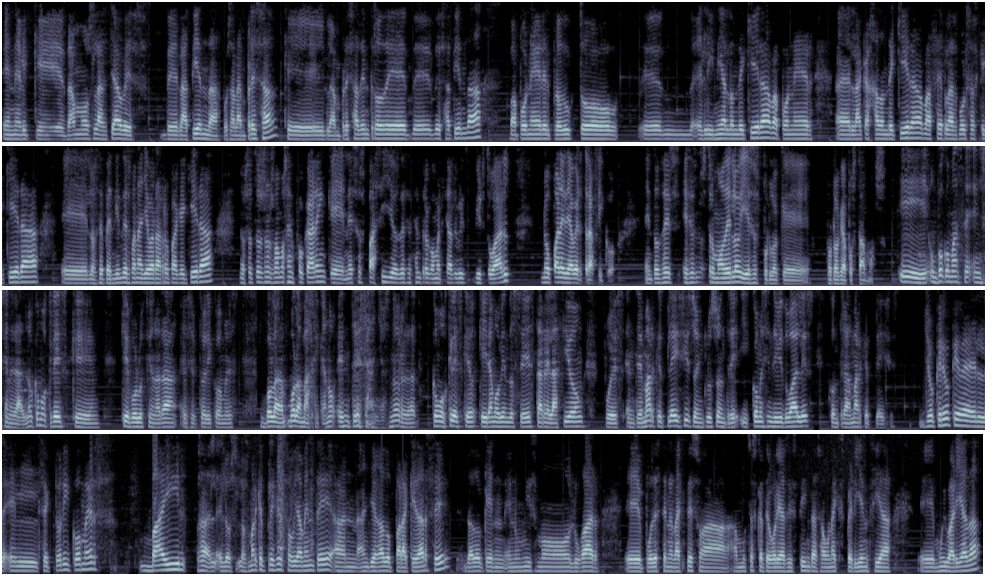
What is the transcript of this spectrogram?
en el que damos las llaves de la tienda pues a la empresa, que la empresa dentro de, de esa tienda va a poner el producto en, el lineal donde quiera, va a poner eh, la caja donde quiera, va a hacer las bolsas que quiera, eh, los dependientes van a llevar la ropa que quiera. Nosotros nos vamos a enfocar en que en esos pasillos de ese centro comercial virtual no pare de haber tráfico. Entonces, ese es nuestro modelo y eso es por lo que, por lo que apostamos. Y un poco más en general, ¿no? ¿Cómo crees que, evolucionará el sector e-commerce? Bola, bola mágica, ¿no? En tres años, ¿no? ¿Cómo crees que, irá moviéndose esta relación, pues, entre marketplaces o incluso entre e-commerce individuales contra marketplaces? Yo creo que el, sector e-commerce va a ir, o sea, los, marketplaces obviamente han, llegado para quedarse, dado que en un mismo lugar eh, puedes tener acceso a, muchas categorías distintas, a una experiencia eh, muy variada.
